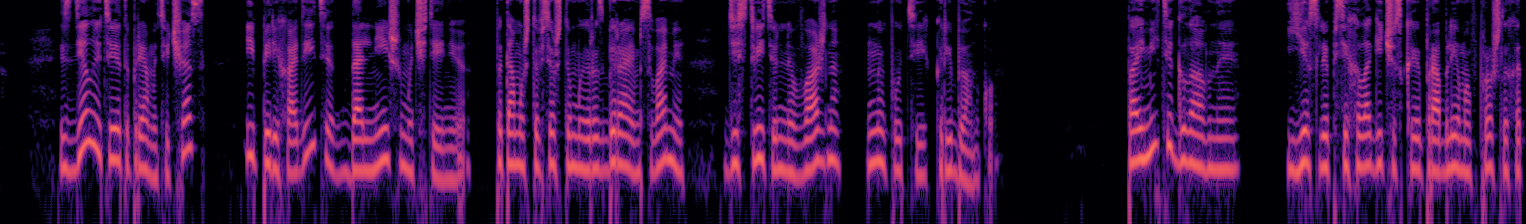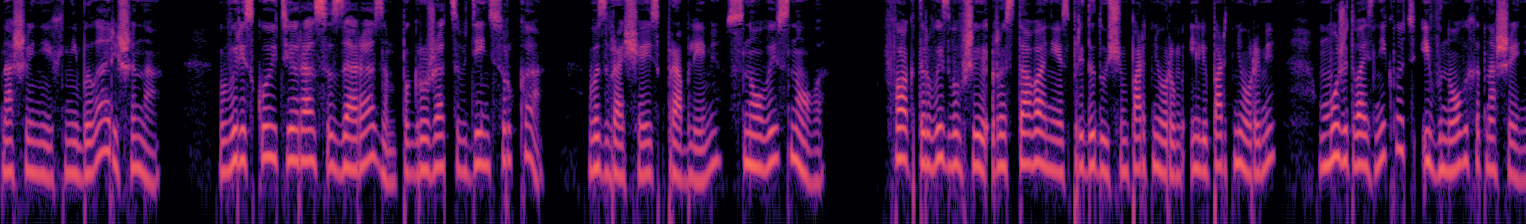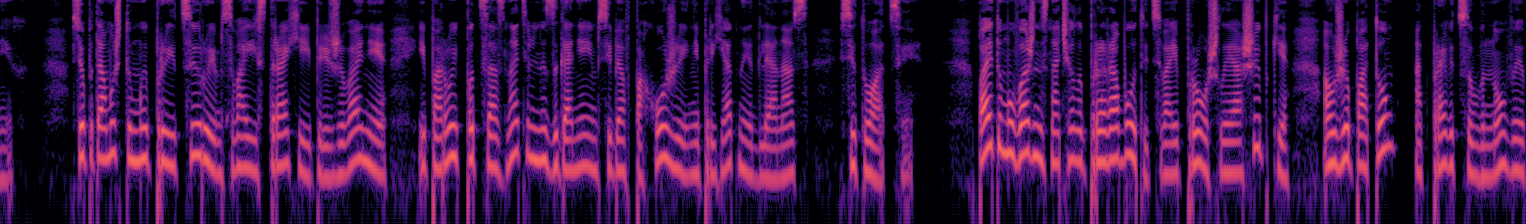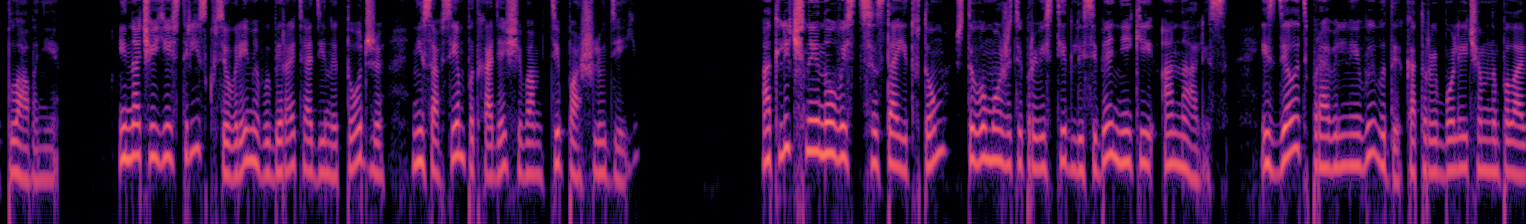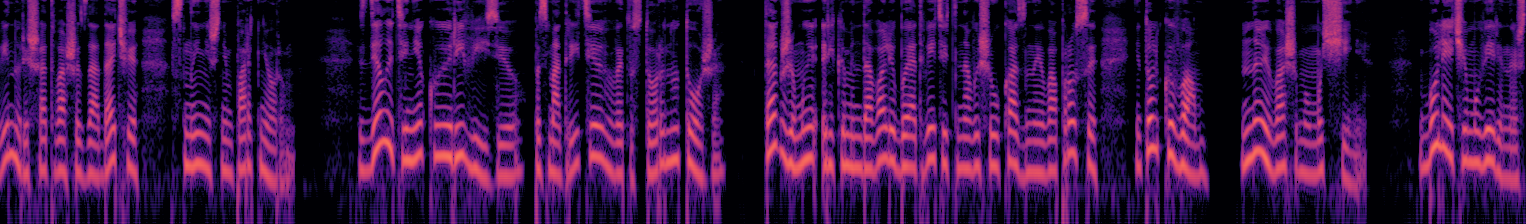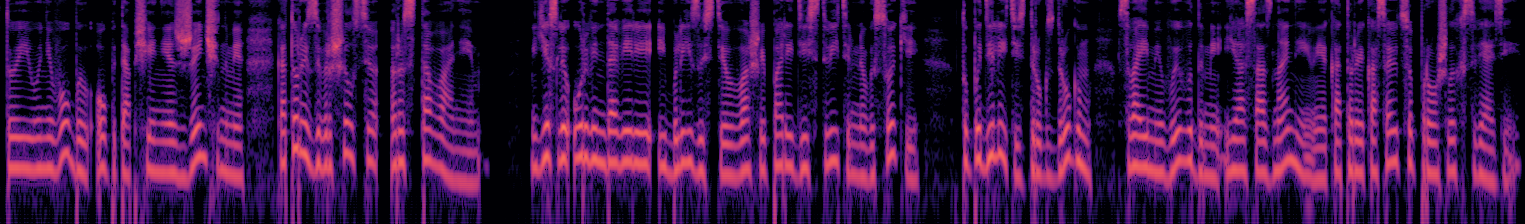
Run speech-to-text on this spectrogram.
Сделайте это прямо сейчас и переходите к дальнейшему чтению, потому что все, что мы разбираем с вами, действительно важно на пути к ребенку. Поймите главное. Если психологическая проблема в прошлых отношениях не была решена, вы рискуете раз за разом погружаться в день сурка, возвращаясь к проблеме снова и снова. Фактор, вызвавший расставание с предыдущим партнером или партнерами, может возникнуть и в новых отношениях. Все потому, что мы проецируем свои страхи и переживания и порой подсознательно загоняем себя в похожие, неприятные для нас ситуации. Поэтому важно сначала проработать свои прошлые ошибки, а уже потом отправиться в новое плавание. Иначе есть риск все время выбирать один и тот же, не совсем подходящий вам типаж людей. Отличная новость состоит в том, что вы можете провести для себя некий анализ и сделать правильные выводы, которые более чем наполовину решат ваши задачи с нынешним партнером. Сделайте некую ревизию, посмотрите в эту сторону тоже. Также мы рекомендовали бы ответить на вышеуказанные вопросы не только вам, но и вашему мужчине. Более чем уверены, что и у него был опыт общения с женщинами, который завершился расставанием. Если уровень доверия и близости в вашей паре действительно высокий, то поделитесь друг с другом своими выводами и осознаниями, которые касаются прошлых связей.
